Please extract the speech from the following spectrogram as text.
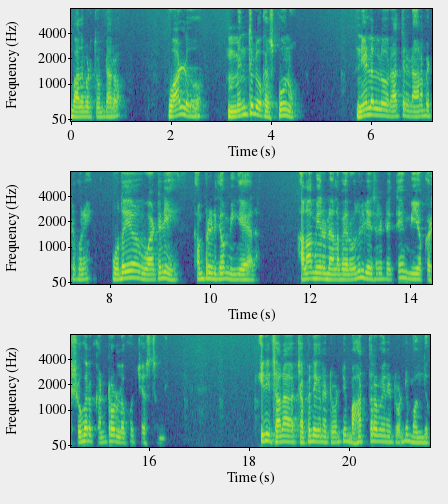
బాధపడుతుంటారో వాళ్ళు మెంతులు ఒక స్పూను నీళ్ళల్లో రాత్రి నానబెట్టుకొని ఉదయం వాటిని కంప్లీట్గా మింగేయాలి. అలా మీరు నలభై రోజులు చేసినట్టయితే మీ యొక్క షుగర్ కంట్రోల్లోకి వచ్చేస్తుంది. ఇది చాలా చెప్పదగినటువంటి మహత్తరమైనటువంటి మందు.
